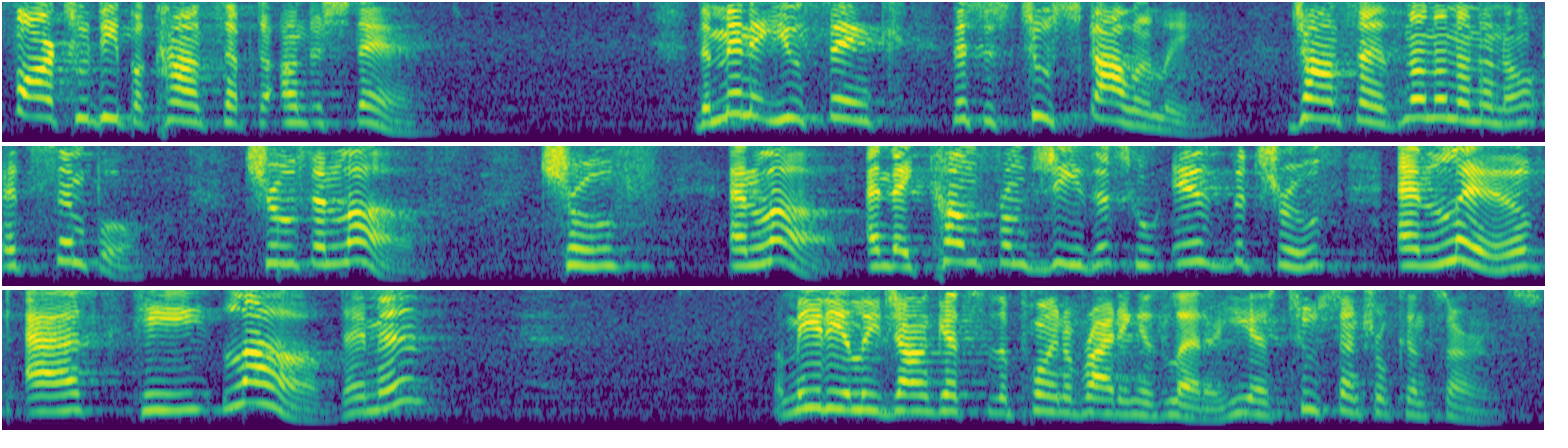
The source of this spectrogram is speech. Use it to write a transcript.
far too deep a concept to understand, the minute you think this is too scholarly, John says, no, no, no, no, no, it's simple. Truth and love. Truth and love. And they come from Jesus, who is the truth and lived as he loved. Amen? Immediately, John gets to the point of writing his letter. He has two central concerns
